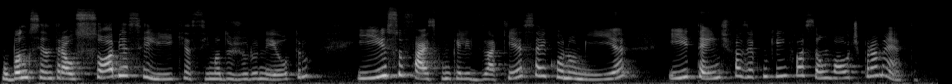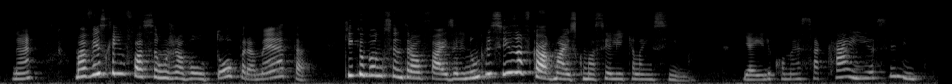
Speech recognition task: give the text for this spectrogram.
O Banco Central sobe a Selic acima do juro neutro e isso faz com que ele desaqueça a economia e tente fazer com que a inflação volte para a meta, né? Uma vez que a inflação já voltou para a meta, o que, que o Banco Central faz? Ele não precisa ficar mais com uma Selic lá em cima. E aí ele começa a cair a Selic.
